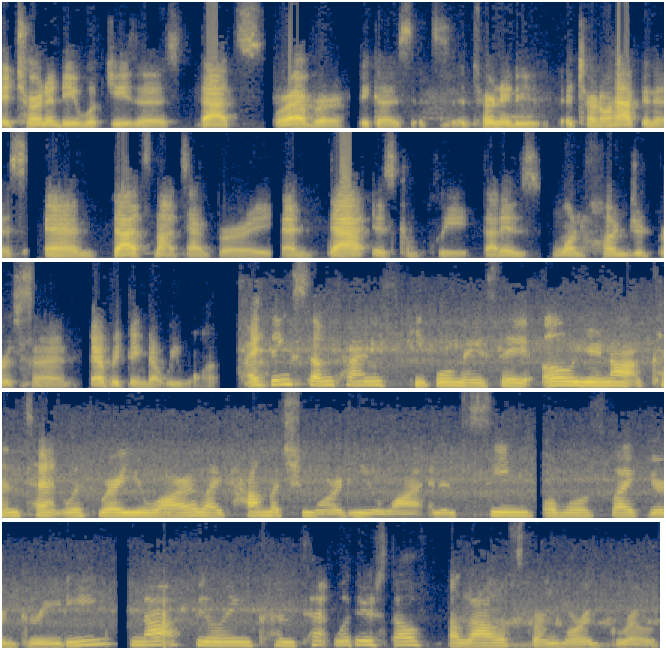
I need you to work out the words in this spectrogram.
eternity with Jesus, that's forever because it's eternity, eternal happiness. And that's not temporary. And that is complete. That is 100% everything that we want. I think sometimes people may say, oh, you're not content with where you are. Like, how much more do you want? And it seems almost like you're greedy. Not feeling content with yourself allows for more growth.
